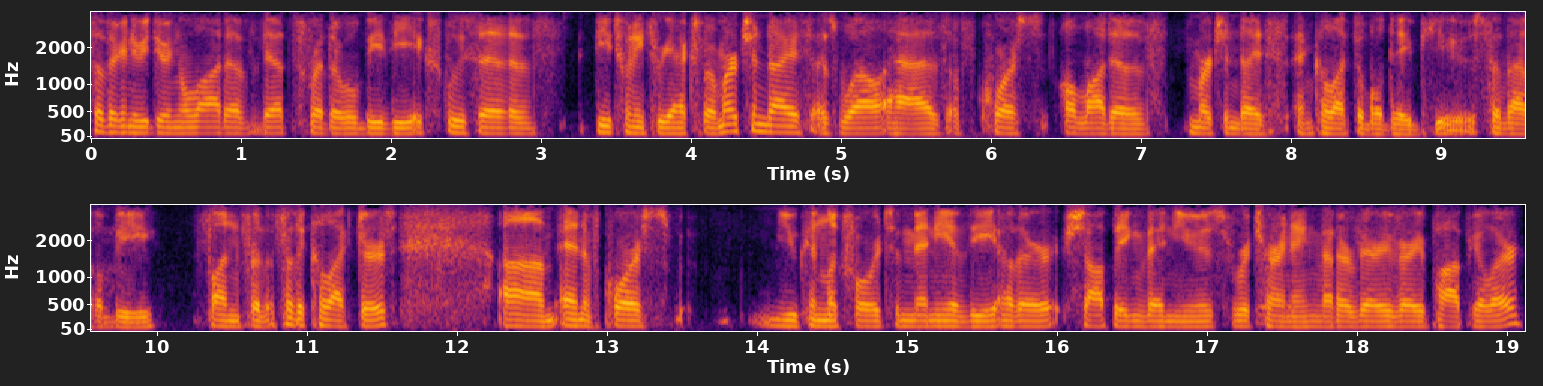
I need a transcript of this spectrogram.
so they're going to be doing a lot of. That's where there will be the exclusive D23 Expo merchandise, as well as, of course, a lot of merchandise and collectible debuts. So that'll be fun for the for the collectors. Um, and of course, you can look forward to many of the other shopping venues returning that are very very popular.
